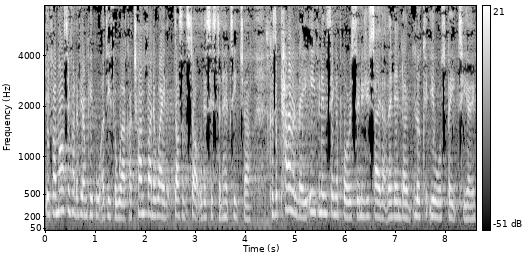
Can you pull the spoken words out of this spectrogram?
if I'm asked in front of young people what I do for work, I try and find a way that doesn't start with assistant head teacher. Because apparently, even in Singapore, as soon as you say that, they then don't look at you or speak to you.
